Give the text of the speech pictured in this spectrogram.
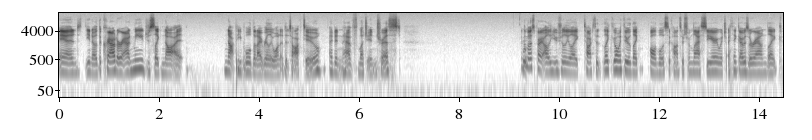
and you know the crowd around me just like not not people that I really wanted to talk to. I didn't have much interest. For the most part, I'll usually like talk to like going through like all the list of concerts from last year, which I think I was around like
